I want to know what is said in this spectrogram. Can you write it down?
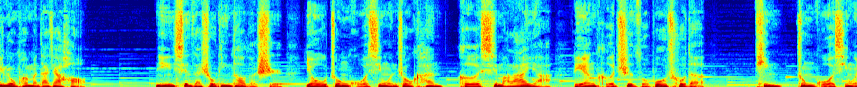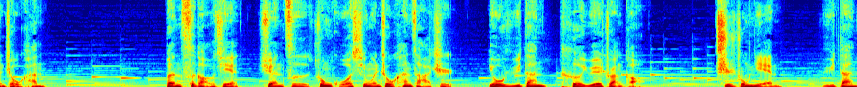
听众朋友们，大家好，您现在收听到的是由中国新闻周刊和喜马拉雅联合制作播出的《听中国新闻周刊》。本次稿件选自《中国新闻周刊》杂志，由于丹特约撰稿。致中年，于丹。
